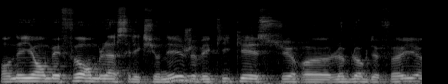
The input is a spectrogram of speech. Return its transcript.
En ayant mes formes là sélectionnées, je vais cliquer sur euh, le bloc de feuilles.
